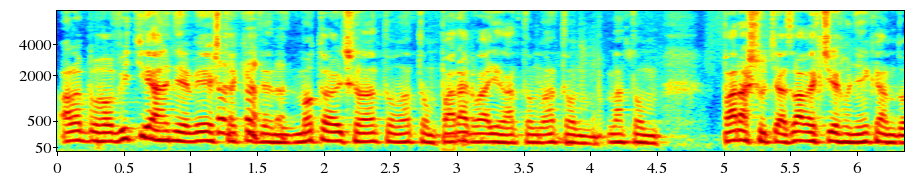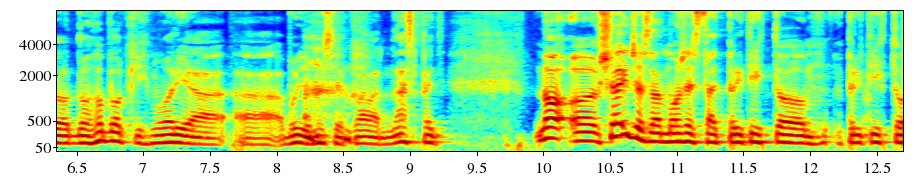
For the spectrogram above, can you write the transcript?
alebo ho vytiahne, vieš, taký ten motorový na tom, na tom paraglide, na tom, na tom, na tom parašute a zavlečie ho niekam do, do hlbokých morí a, a bude musieť plávať naspäť. No, e, všeličo sa môže stať pri týchto, pri týchto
